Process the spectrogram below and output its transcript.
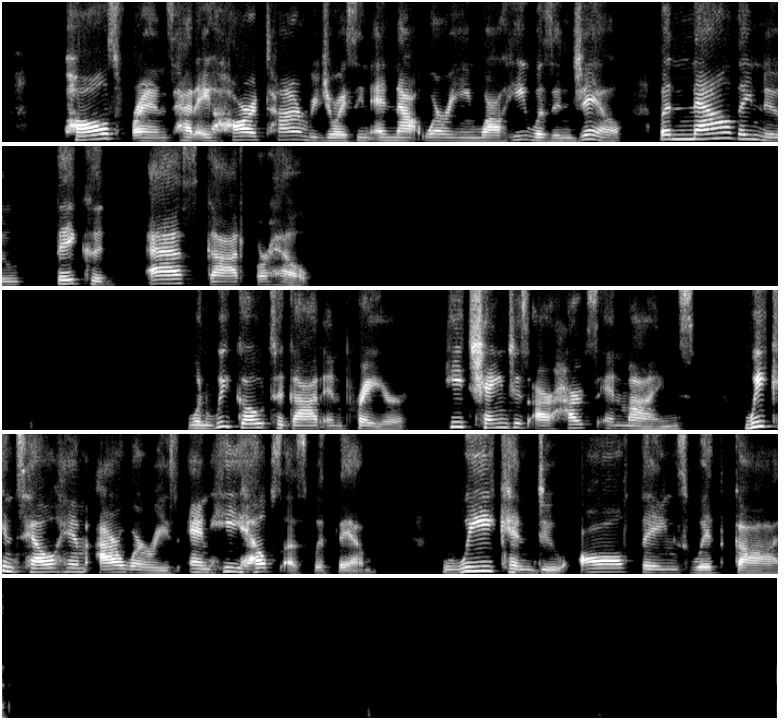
Paul's friends had a hard time rejoicing and not worrying while he was in jail, but now they knew they could ask God for help. When we go to God in prayer, He changes our hearts and minds. We can tell Him our worries and He helps us with them we can do all things with God.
